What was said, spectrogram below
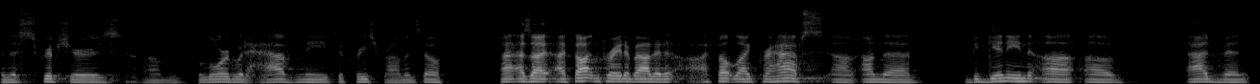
in the scriptures um, the Lord would have me to preach from. And so, uh, as I, I, thought and prayed about it, I felt like perhaps uh, on the beginning uh, of Advent,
